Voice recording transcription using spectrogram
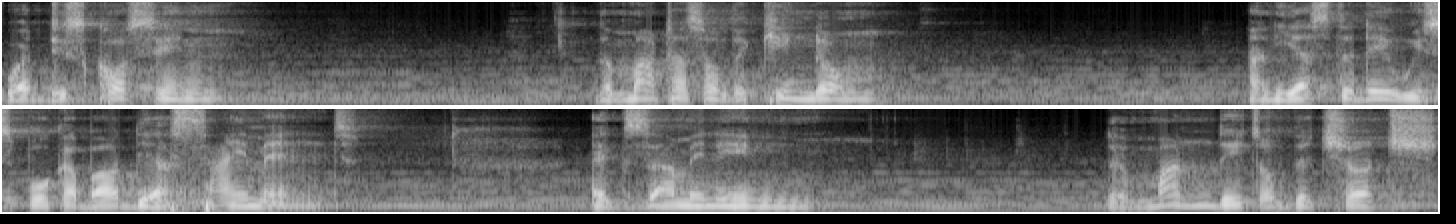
We're discussing the matters of the kingdom. And yesterday we spoke about the assignment, examining the mandate of the church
